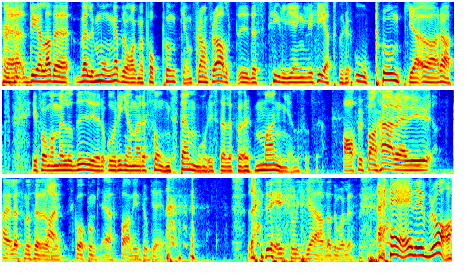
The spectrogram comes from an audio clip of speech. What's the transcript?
eh, delade väldigt många drag med poppunken, framförallt i dess tillgänglighet för det opunkiga örat i form av melodier och renare sångstämmor istället för mangel, så att säga. Ja, för fan, här är det ju... Nej, jag är ledsen att säga det Nej. men skapunk är fan inte okej. Det, Det är så jävla dåligt. nej, det är bra.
